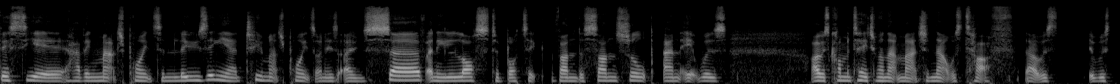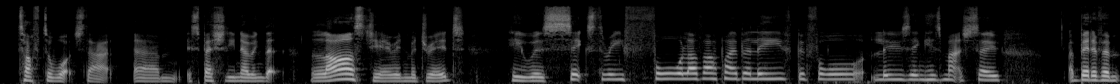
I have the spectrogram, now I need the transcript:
this year having match points and losing. He had two match points on his own serve and he lost to Botic van der Zandschulp and it was I was commentating on that match and that was tough. That was it was tough to watch that, um, especially knowing that last year in Madrid he was six three four love up, I believe, before losing his match. So a bit of a,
